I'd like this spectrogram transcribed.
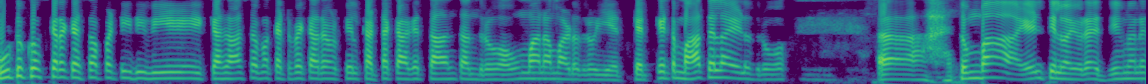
ಊಟಕ್ಕೋಸ್ಕರ ಕಷ್ಟಪಟ್ಟಿದೀವಿ ಆಶ್ರಮ ಕಟ್ಬೇಕಾದ್ರೆ ಅವ್ರ ಕೈಲಿ ಕಟ್ಟಕ್ಕಾಗತ್ತಾ ಅಂತಂದ್ರು, ಅವಮಾನ ಮಾಡಿದ್ರು ಕೆಟ್ಟ ಕೆಟ್ಟ ಮಾತೆಲ್ಲ ಹೇಳಿದ್ರು. ಆ, ತುಂಬಾ ಹೇಳ್ತಿಲ್ವಾ ಇವ್ರೆ, ಜೀವನನೇ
